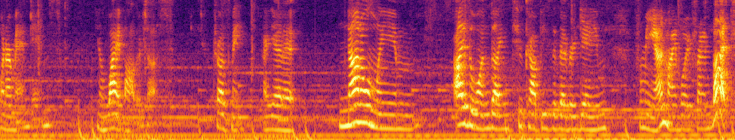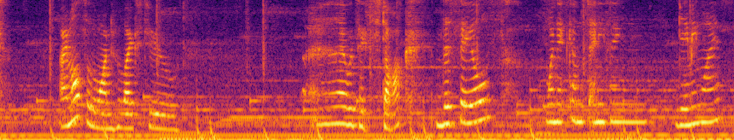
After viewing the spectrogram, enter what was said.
when our man games. You know, why it bothers us. Trust me, I get it. Not only am I the one buying two copies of every game for me and my boyfriend, but I'm also the one who likes to, uh, I would say, stalk the sales when it comes to anything gaming wise.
